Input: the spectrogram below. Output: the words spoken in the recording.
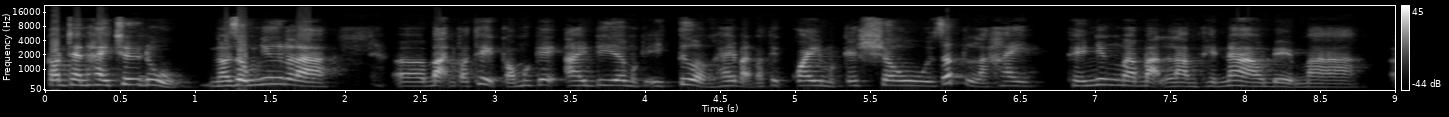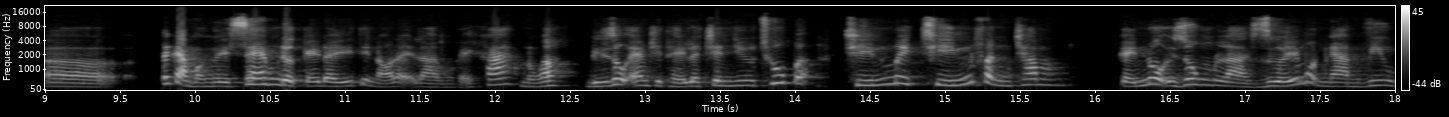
content hay chưa đủ. Nó giống như là uh, bạn có thể có một cái idea một cái ý tưởng hay bạn có thể quay một cái show rất là hay. Thế nhưng mà bạn làm thế nào để mà uh, tất cả mọi người xem được cái đấy thì nó lại là một cái khác đúng không? Ví dụ em chỉ thấy là trên YouTube á, 99% cái nội dung là dưới 1.000 view.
